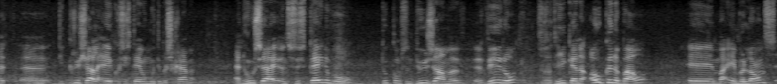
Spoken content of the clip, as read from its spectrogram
uh, die cruciale ecosystemen moeten beschermen. En hoe zij een sustainable toekomst, een duurzame eh, wereld, zoals we het hier kennen, ook kunnen bouwen. In, maar in balans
